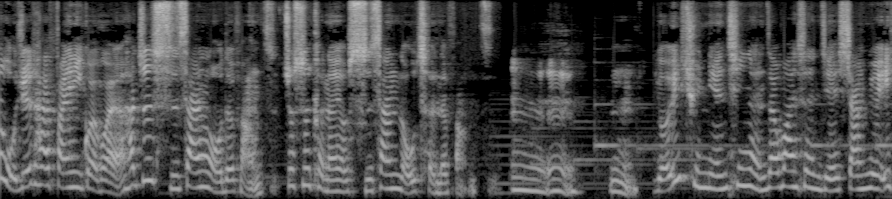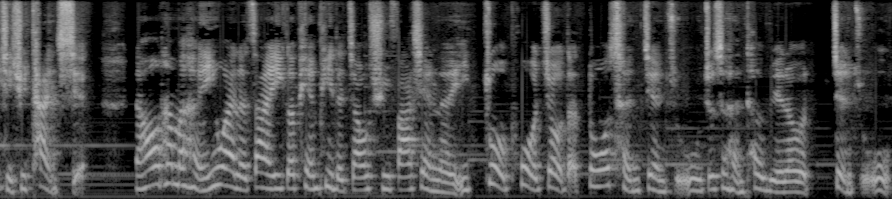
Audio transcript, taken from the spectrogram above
这我觉得他翻译怪怪的，他就是十三楼的房子，就是可能有十三楼层的房子。嗯嗯嗯，有一群年轻人在万圣节相约一起去探险。然后他们很意外的在一个偏僻的郊区发现了一座破旧的多层建筑物，就是很特别的建筑物。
